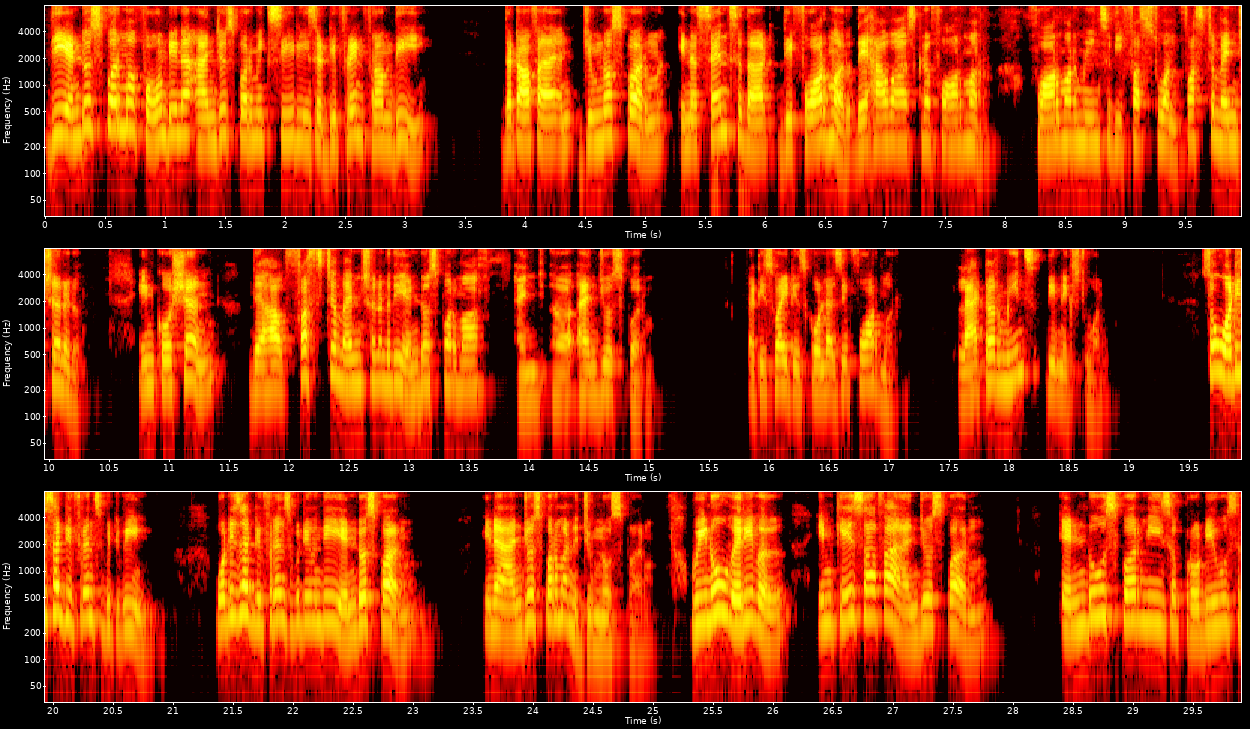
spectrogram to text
The endosperm found in an angiospermic seed is different from the that of a gymnosperm in a sense that the former they have asked a former. Former means the first one first mentioned in question they have first mentioned the endosperm of uh, angiosperm. That is why it is called as a former. Latter means the next one. So what is the difference between what is the difference between the endosperm in angiosperm and gymnosperm? We know very well in case of an angiosperm endosperm is produced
